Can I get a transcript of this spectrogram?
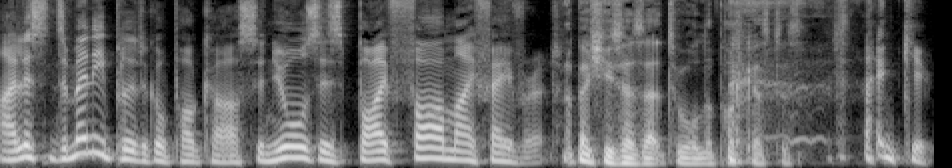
I listen to many political podcasts, and yours is by far my favourite. I bet she says that to all the podcasters. Thank you.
